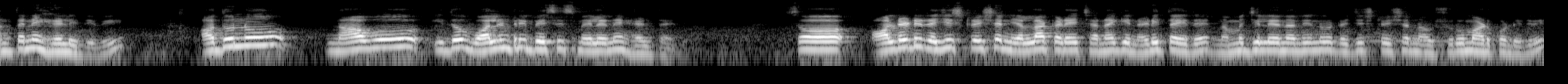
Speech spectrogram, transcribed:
ಅಂತಲೇ ಹೇಳಿದ್ದೀವಿ. ಅದನ್ನು ನಾವು ಇದು ವಾಲಂಟ್ರಿ ಬೇಸಿಸ್ ಮೇಲೇ ಹೇಳ್ತಾ ಇದ್ದೀವಿ. ಸೊ ಆಲ್ರೆಡಿ ರಿಜಿಸ್ಟ್ರೇಷನ್ ಎಲ್ಲ ಕಡೆ ಚೆನ್ನಾಗಿ ನಡೀತಾ ಇದೆ. ನಮ್ಮ ಜಿಲ್ಲೆಯಲ್ಲಿನೂ ರಿಜಿಸ್ಟ್ರೇಷನ್ ನಾವು ಶುರು ಮಾಡ್ಕೊಂಡಿದ್ವಿ.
